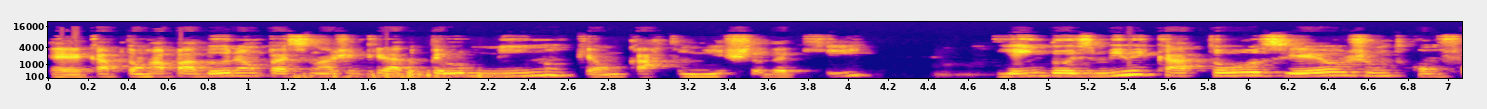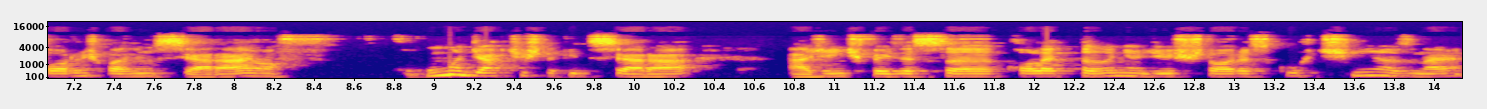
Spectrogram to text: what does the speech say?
É, Capitão Rapadura é um personagem criado pelo Mino, que é um cartunista daqui. E em 2014, eu, junto com o Fórum de Quadrinhos do Ceará, uma, uma de artistas aqui do Ceará, a gente fez essa coletânea de histórias curtinhas, né?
